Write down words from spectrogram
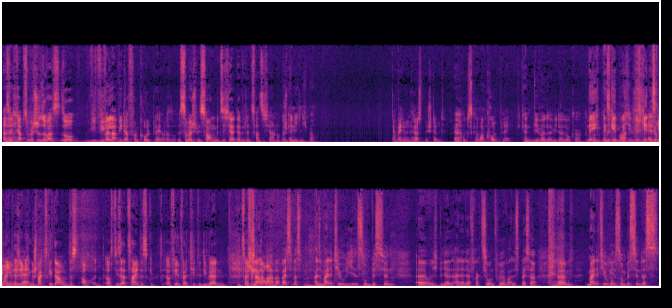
Also Ja. ich glaube zum Beispiel sowas, so wie Viva la Vida von Coldplay oder so. Ist zum Beispiel ein Song mit Sicherheit, der wird in 20 Jahren noch Den kenne gespielt. ich nicht mal. Ja, wenn du ihn hörst, bestimmt. Ja, Ja. gut, das kann Aber Coldplay? Ich kenne Viva la Vida Loca. Nee, ich, es, geht nicht, es geht Es nicht um geht meinen um- persönlichen ja. Geschmack. Es geht darum, dass auch aus dieser Zeit, es gibt auf jeden Fall Titel, die werden die Zeit Ich glaube überdauern. aber, weißt du was, also meine Theorie ist so ein bisschen, äh, und ich bin ja einer der Fraktionen, früher war alles besser, ähm, meine Theorie ist so ein bisschen, dass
